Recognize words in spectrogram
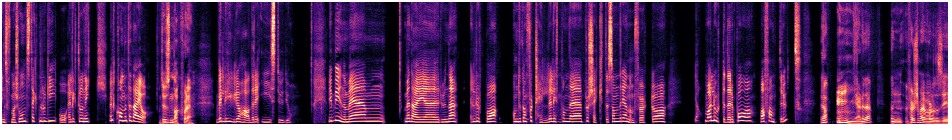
informasjonsteknologi og elektronikk. Velkommen til deg òg. Tusen takk for det. Veldig hyggelig å ha dere i studio. Vi begynner med, med deg, Rune. Jeg lurer på om du kan fortelle litt om det prosjektet som dere gjennomførte, og ja, hva lurte dere på, og hva fant dere ut? Ja, gjerne det. Men først må jeg få lov til å si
